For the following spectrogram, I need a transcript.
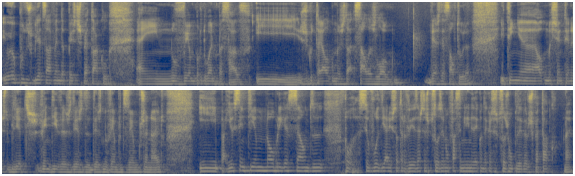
eu, eu, pus os bilhetes à venda para este espetáculo em novembro do ano passado e esgotei algumas salas logo desde essa altura e tinha algumas centenas de bilhetes vendidas desde, desde novembro, dezembro, janeiro e pá, eu sentia-me na obrigação de porra, se eu vou adiar isto outra vez, estas pessoas eu não faço a mínima ideia quando é que estas pessoas vão poder ver o espetáculo, não é?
